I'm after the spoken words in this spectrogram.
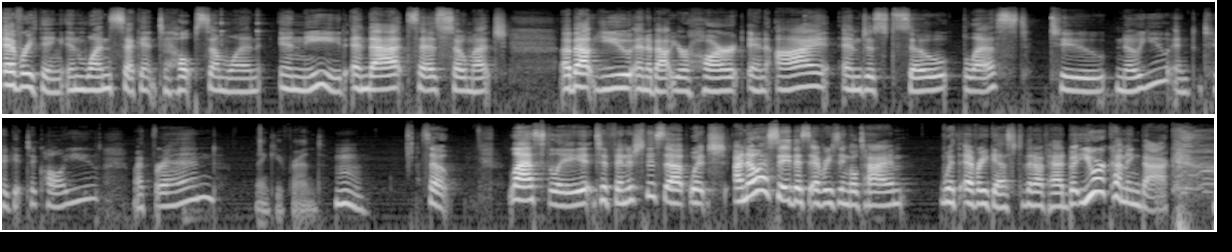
everything in one second to help someone in need. And that says so much about you and about your heart. And I am just so blessed to know you and to get to call you my friend. Thank you, friend. Hmm. So, lastly, to finish this up, which I know I say this every single time with every guest that I've had, but you are coming back.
